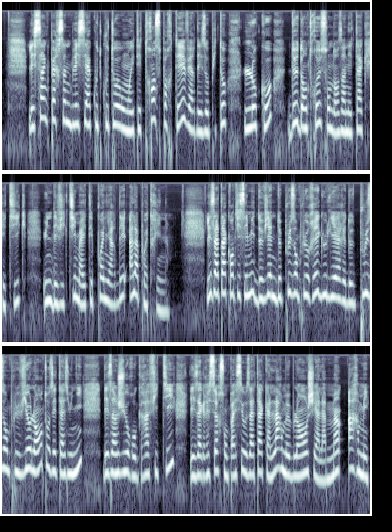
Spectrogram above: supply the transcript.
Les cinq personnes blessées à coups de couteau ont été transportées vers des hôpitaux locaux. Deux d'entre eux sont dans un état critique. Une des victimes a été poignardée à la poitrine. Les attaques antisémites deviennent de plus en plus régulières et de plus en plus violentes aux États-Unis. Des injures au graffiti, les agresseurs sont passés aux attaques à l'arme blanche et à la main armée.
